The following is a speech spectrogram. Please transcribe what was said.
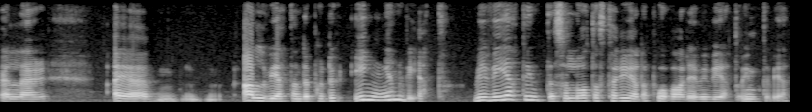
eller eh, allvetande produkt. Ingen vet. Vi vet inte så låt oss ta reda på vad det är vi vet och inte vet.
